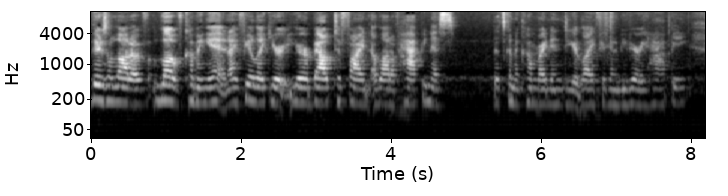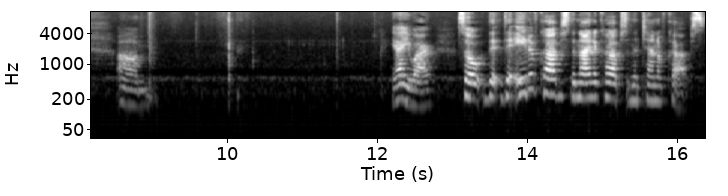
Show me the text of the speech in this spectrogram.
there's a lot of love coming in. I feel like you're you're about to find a lot of happiness that's going to come right into your life. You're going to be very happy. Um, Yeah, you are. So the the eight of cups, the nine of cups, and the ten of cups.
